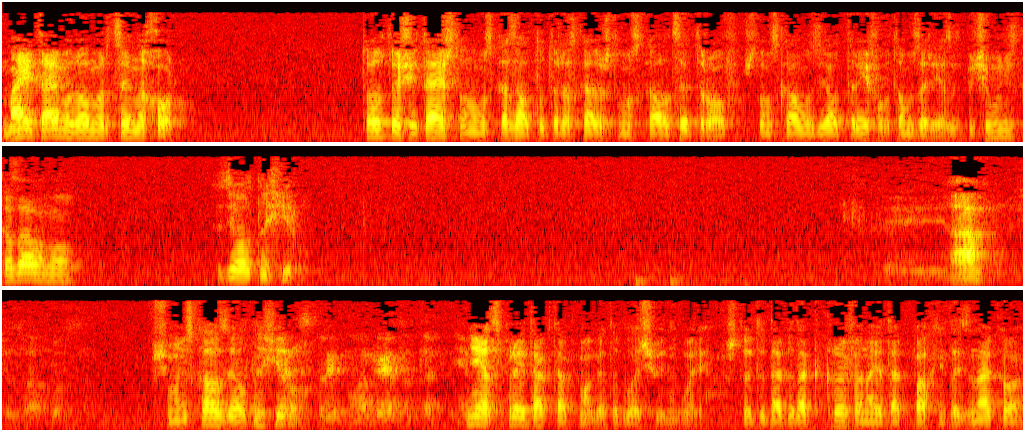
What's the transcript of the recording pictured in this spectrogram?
Май тайму домар ценахор. хор. Тот, кто считает, что он ему сказал, тот, кто расскажет, что он сказал цетров, что он сказал ему сделать трейф, а потом зарезать. Почему не сказал ему сделать нахиру? А? Почему не сказал сделать нахиру? Нет, спрей так так помогает, это было очевидно говоря. Что это так и так кровь, она и так пахнет одинаково.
